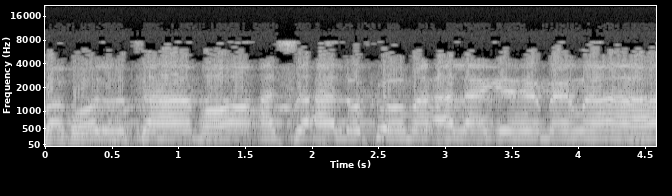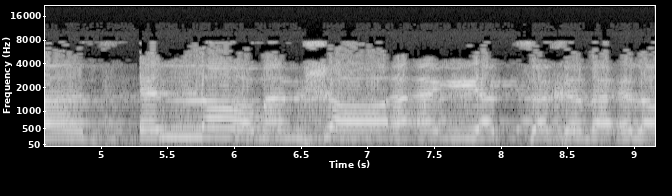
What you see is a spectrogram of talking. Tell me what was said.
وقلت ما أسألكم عليه من إلا من شاء أن يتخذ إلى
